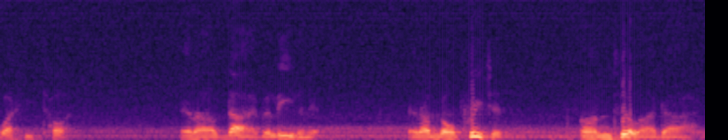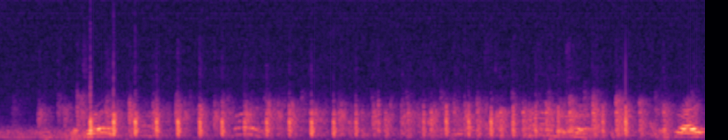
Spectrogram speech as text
what he taught, and I'll die believing it, and I'm going to preach it until I die. That's right. That's right.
